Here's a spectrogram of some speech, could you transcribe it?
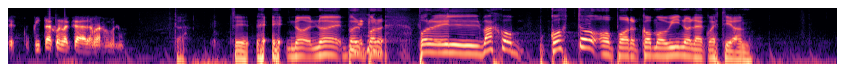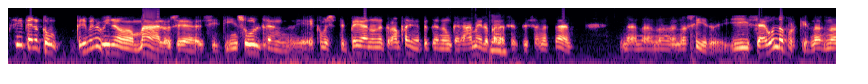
escupitajo en la cara, más o menos. Sí. no, no, por, por, ¿Por el bajo costo o por cómo vino la cuestión? Sí, pero primero vino mal, o sea, si te insultan, es como si te pegan una trampa y después te dan un caramelo para hacerte sanatán. No, no, no, no sirve. Y segundo, porque no, no,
